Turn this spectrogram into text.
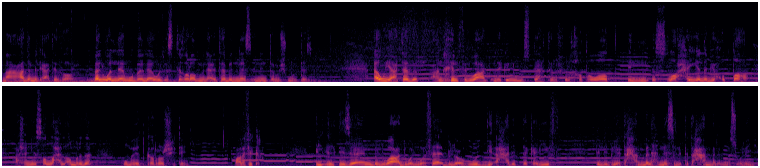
مع عدم الاعتذار. بل واللامبالاة والاستغراب من عتاب الناس إن أنت مش ملتزم. أو يعتذر عن خلف الوعد لكنه مستهتر في الخطوات الإصلاحية اللي بيحطها عشان يصلح الأمر ده وما يتكررش تاني. وعلى فكرة الالتزام بالوعد والوفاء بالعهود دي أحد التكاليف اللي بيتحملها الناس اللي بتتحمل المسؤولية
